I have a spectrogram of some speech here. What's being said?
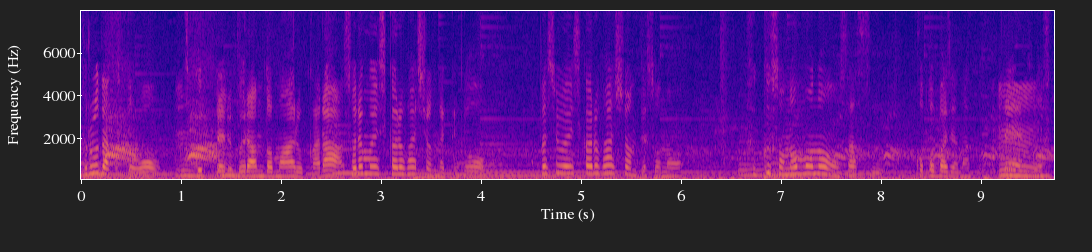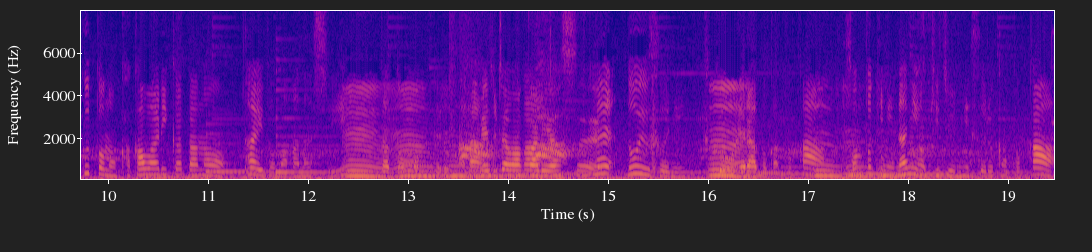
プロダクトを作ってるブランドもあるからそれもエシカルファッションだけど私はエシカルファッションってその服そのものを指す言葉じゃなくて、うん。その服との関わり方の態度の話だと思ってるから、うん。めっちゃわかりやすい、ね、どういうふうに服を選ぶかとか、うん。その時に何を基準にするかとか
